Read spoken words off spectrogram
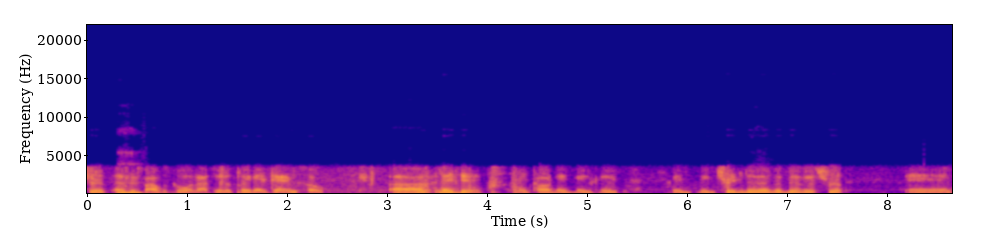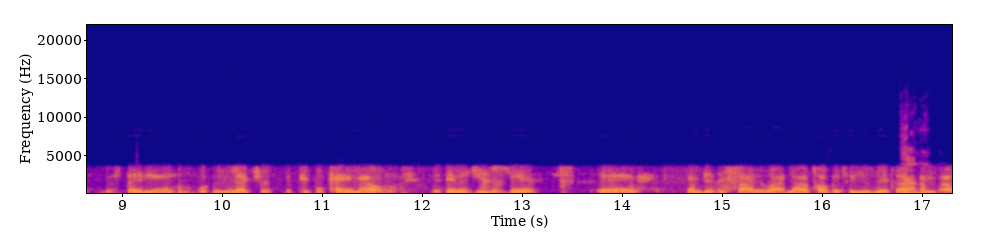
trip, as mm-hmm. if I was going out there to play that game. So uh, they did. They called. They they they they, they treated it as a business trip, and the stadium was electric. The people came out. The energy was there, and I'm getting excited right now talking to you, Rick. I, Yeah. I'm, I,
